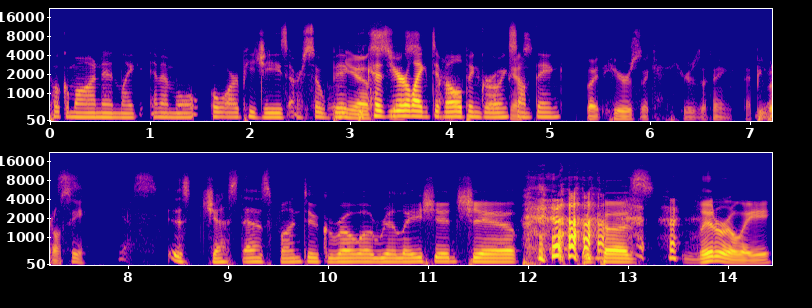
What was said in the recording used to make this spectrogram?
Pokemon and like MMORPGs are so big Yes, because you're like developing, growing Yes. something. But here's the here's the thing that people don't see. Yes. It's just as fun to grow a relationship because literally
